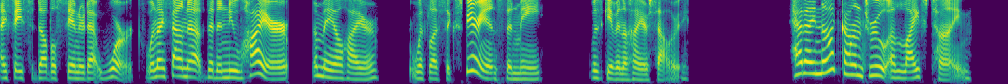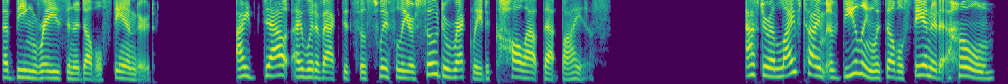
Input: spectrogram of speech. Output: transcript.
I faced a double standard at work when I found out that a new hire, a male hire, with less experience than me, was given a higher salary. Had I not gone through a lifetime of being raised in a double standard, I doubt I would have acted so swiftly or so directly to call out that bias. After a lifetime of dealing with double standard at home,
